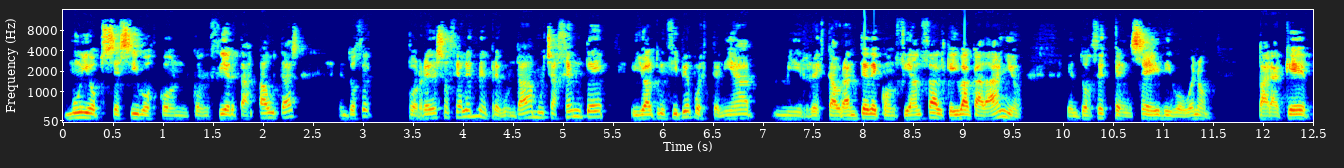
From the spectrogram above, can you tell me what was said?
muy obsesivos con, ciertas pautas. Entonces, por redes sociales me preguntaba mucha gente y yo al principio pues tenía mi restaurante de confianza al que iba cada año. Entonces pensé y digo, bueno, ¿para qué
